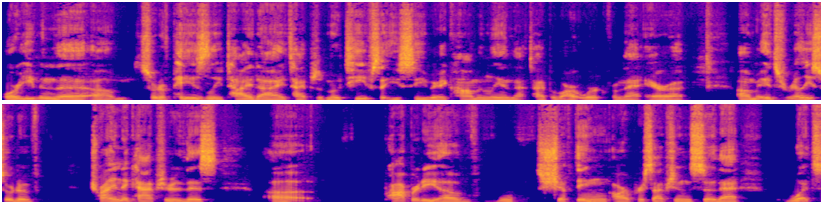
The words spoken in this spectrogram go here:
or even the um, sort of paisley tie dye types of motifs that you see very commonly in that type of artwork from that era. Um, it's really sort of trying to capture this uh, property of shifting our perceptions so that what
